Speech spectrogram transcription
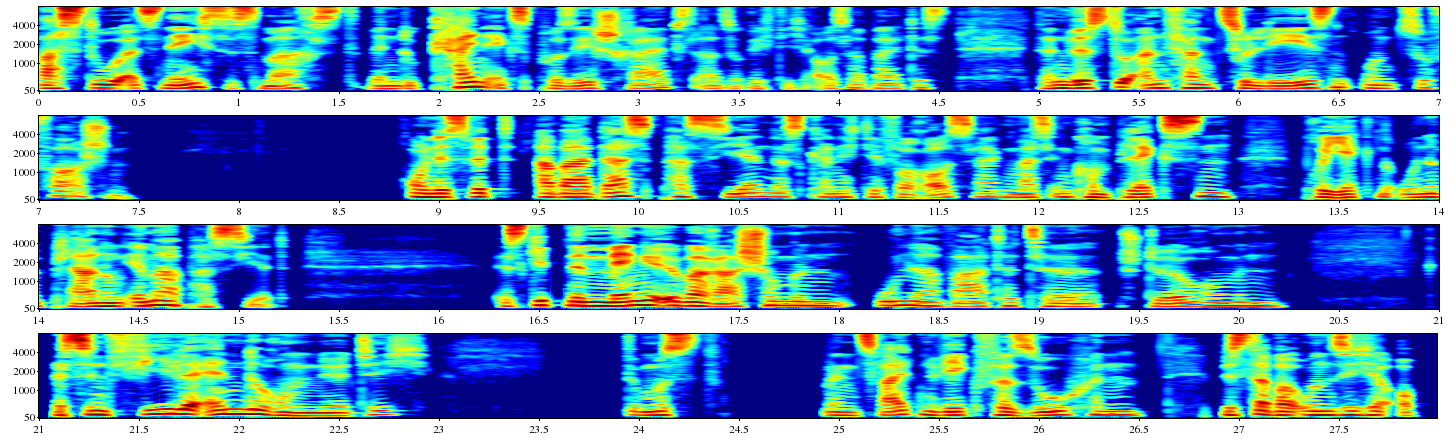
was du als nächstes machst, wenn du kein Exposé schreibst, also richtig ausarbeitest, dann wirst du anfangen zu lesen und zu forschen. Und es wird aber das passieren, das kann ich dir voraussagen, was in komplexen Projekten ohne Planung immer passiert. Es gibt eine Menge Überraschungen, unerwartete Störungen. Es sind viele Änderungen nötig. Du musst einen zweiten Weg versuchen, bist aber unsicher, ob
